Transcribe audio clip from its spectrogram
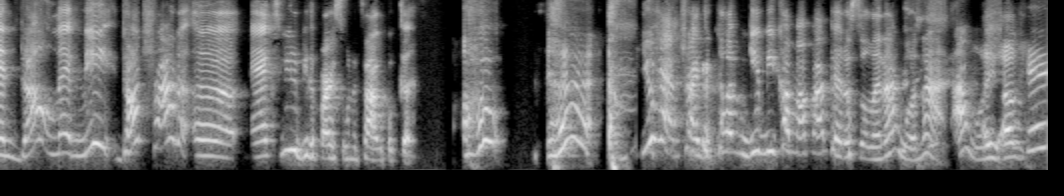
And don't let me, don't try to uh ask me to be the first one to talk because oh you have tried to come give me come off my pedestal and I will not. I will okay.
